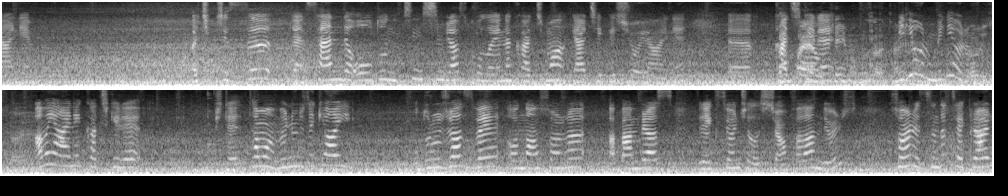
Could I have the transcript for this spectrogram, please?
yani açıkçası yani sen de olduğun için işin biraz kolayına kaçma gerçekleşiyor yani. E, kaç ben kere okeyim ama zaten. biliyorum biliyorum. O yüzden yani. Ama yani kaç kere işte tamam önümüzdeki ay duracağız ve ondan sonra "Aa, ben biraz direksiyon çalışacağım falan diyoruz. Sonrasında tekrar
